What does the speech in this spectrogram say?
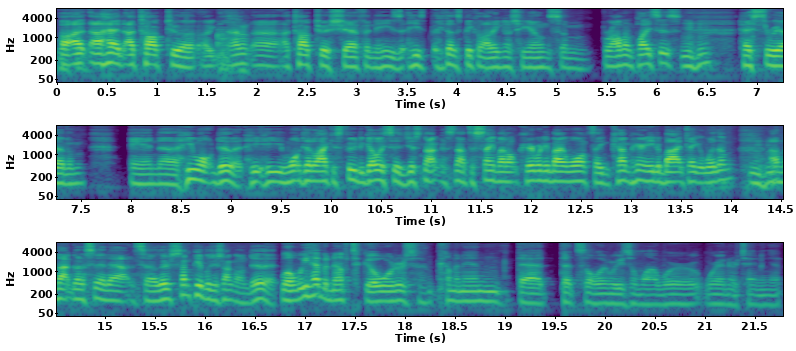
Well, I, I had I talked to a, a I don't uh, I talked to a chef and he's he's he doesn't speak a lot of English. He owns some ramen places, has three of them, and uh, he won't do it. He he won't like his food to go. He says just not it's not the same. I don't care what anybody wants. They can come here and eat a bite and take it with them. I'm not going to send it out. And so there's some people just not going to do it. Well, we have enough to go orders coming in that that's the only reason why we're we're entertaining it.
